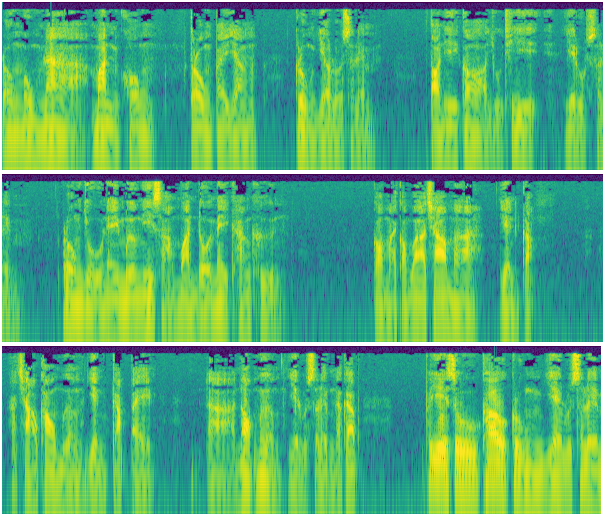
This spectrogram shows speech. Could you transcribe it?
ระองค์มุ่งหน้ามั่นคง ตรงไปยังกรุงเยรูซาเล็ม ตอนนี้ก็อยู่ที่เยรูซาเล็ม พระองค์อยู่ในเมืองนี้สามวันโดยไม่ค้างคืน ก็หมายความว่าเช้ามาเย็นกลับ เช้าเข้าเมืองเย็นกลับไปอนอกเมืองเยรูซาเล็มนะครับ พระเยซูเข้ากรุงเยรูซาเล็ม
